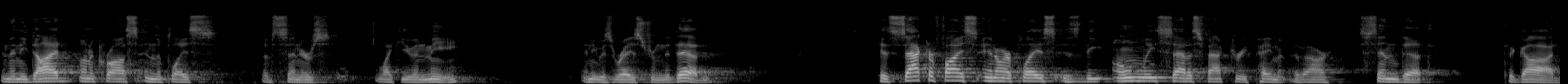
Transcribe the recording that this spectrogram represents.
and then he died on a cross in the place of sinners like you and me, and he was raised from the dead. His sacrifice in our place is the only satisfactory payment of our sin debt to God.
